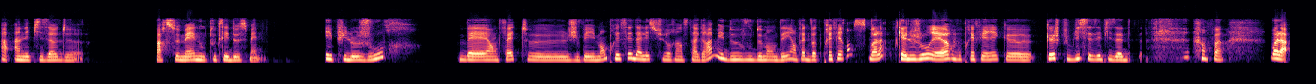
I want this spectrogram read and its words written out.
à un épisode par semaine ou toutes les deux semaines. Et puis le jour, ben, en fait, euh, je vais m'empresser d'aller sur Instagram et de vous demander en fait votre préférence. Voilà, quel jour et heure vous préférez que, je publie ces épisodes. enfin, voilà.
